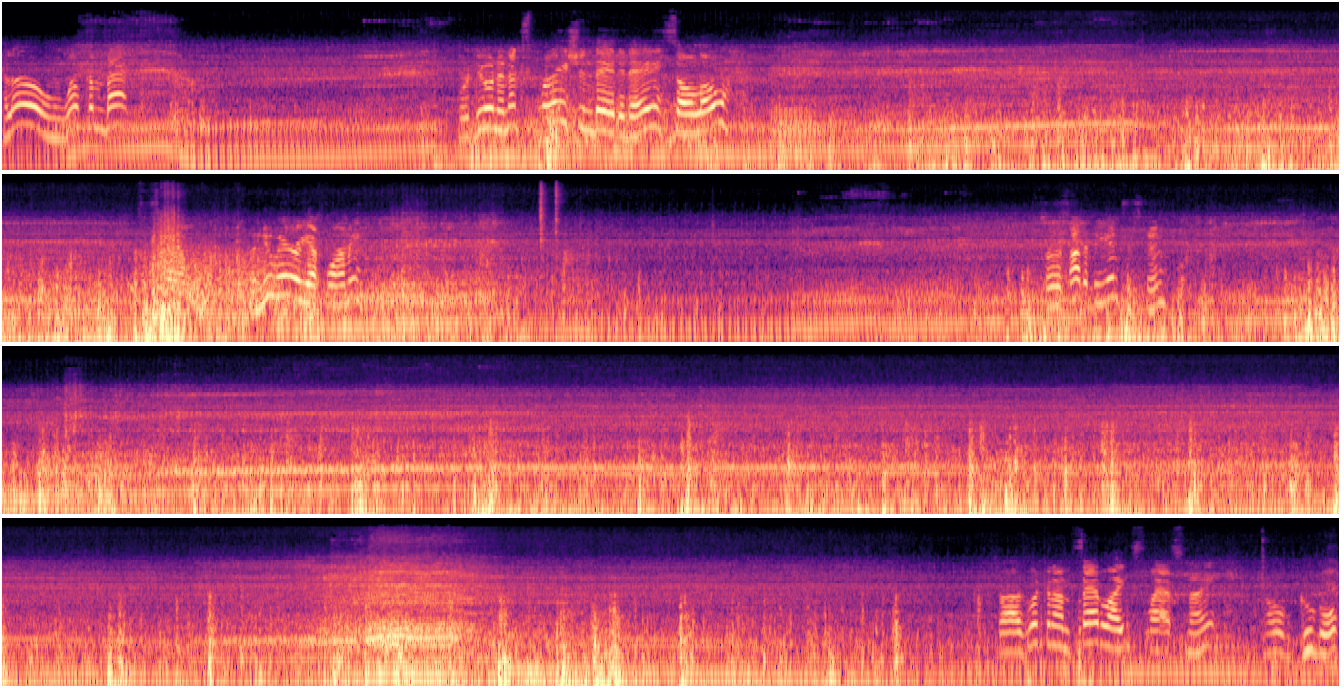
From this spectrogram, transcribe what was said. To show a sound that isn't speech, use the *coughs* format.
Hello and welcome back. We're doing an exploration day today, solo. This is a, a new area for me. So this ought to be interesting. I was looking on satellites last night, old Google,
